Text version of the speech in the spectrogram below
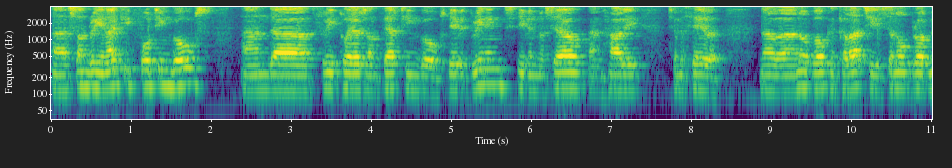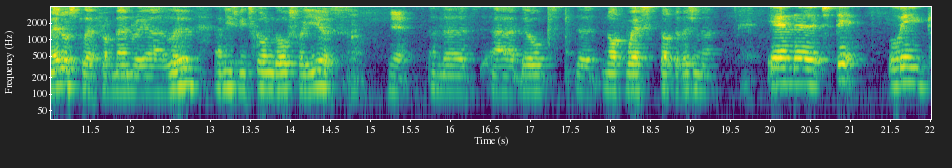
uh, Sunbury United, 14 goals. And uh, three players on 13 goals David Greening, Stephen Marcel, and Harry Timotheo. Now, uh, I know Vulcan Kalachi is an old Broadmeadows player from memory, uh, Lou, and he's been scoring goals for years. Yeah. And the, uh, the old the Northwest Third Division. Uh, Yeah, in the State League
